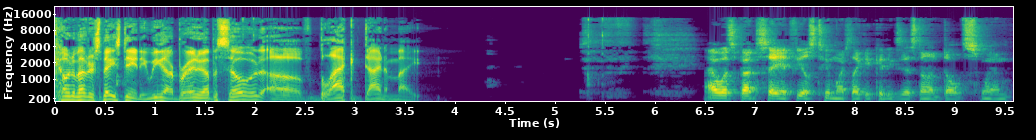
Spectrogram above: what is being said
Coming up after Space Dandy, we got a brand new episode of Black Dynamite. I was about to say it feels too much like it could exist on Adult Swim.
